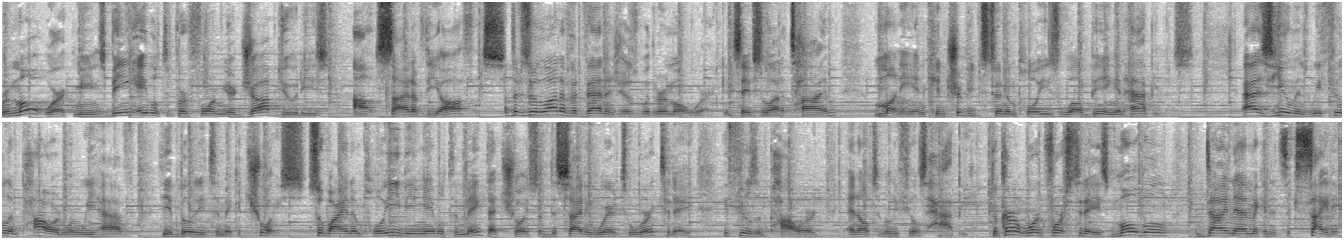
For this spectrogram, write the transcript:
Remote work means being able to perform your job duties outside of the office. But there's a lot of advantages with remote work. It saves a lot of time, money, and contributes to an employee's well-being and happiness. As humans, we feel empowered when we have the ability to make a choice. So by an employee being able to make that choice of deciding where to work today, he feels empowered and ultimately feels happy. The current workforce today is mobile, dynamic, and it's exciting.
